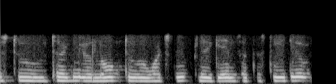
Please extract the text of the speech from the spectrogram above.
used to take me along to watch them play games at the stadium.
